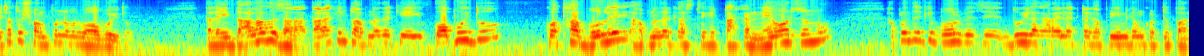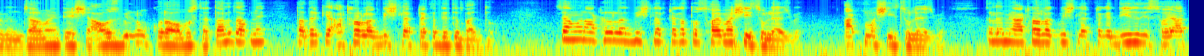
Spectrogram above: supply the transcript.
এটা তো সম্পূর্ণভাবে অবৈধ। তাহলে এই দালাল যারা, তারা কিন্তু আপনাদেরকে এই অবৈধ কথা বলে আপনাদের কাছ থেকে টাকা নেওয়ার জন্য আপনাদেরকে বলবে যে দুই লাখ, আড়াই লাখ টাকা আপনি ইনকাম করতে পারবেন। জার্মানিতে এসে হাউস বিল্ডিং করা অবস্থায়। তাহলে তো আপনি তাদেরকে আঠারো লাখ, বিশ লাখ টাকা দিতে বাধ্য। যে আমার আঠারো লাখ, বিশ লাখ টাকা তো ছয় মাসেই চলে আসবে। আট মাসেই চলে আসবে। তাহলে আমি আঠারো লাখ, বিশ লাখ টাকা দিয়ে যদি ছয় আট,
